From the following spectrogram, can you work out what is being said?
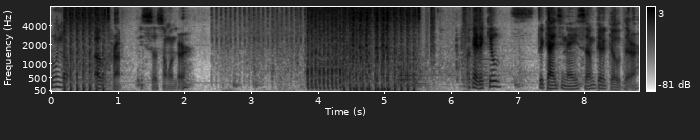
Oh crap, I saw someone there. Okay, they killed the guys in A, so I'm gonna go there.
